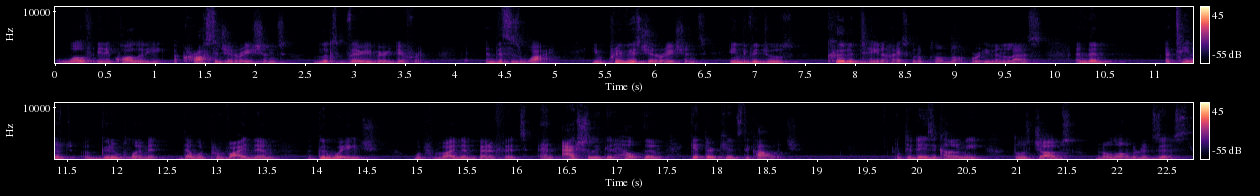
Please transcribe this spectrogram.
wealth inequality across the generations looks very, very different. And this is why. In previous generations, individuals could attain a high school diploma or even less, and then attain a, a good employment that would provide them a good wage, would provide them benefits, and actually could help them get their kids to college. In today's economy, those jobs no longer exist.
